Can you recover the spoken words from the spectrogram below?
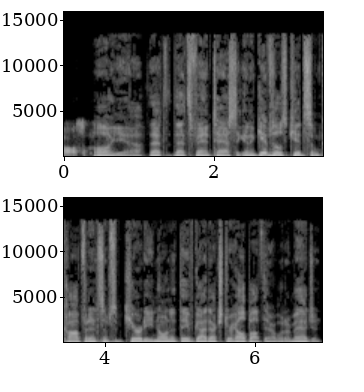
awesome. Oh yeah, that's that's fantastic, and it gives those kids some confidence and security, knowing that they've got extra help out there. I would imagine.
